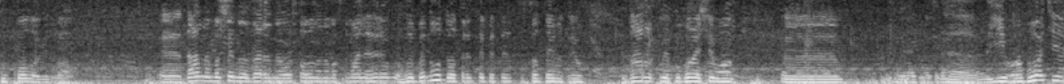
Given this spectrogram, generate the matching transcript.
тут половідвал. Е, Дана машина зараз налаштована на максимальну глибину до 305 см. Зараз ми побачимо е, е, її в роботі.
